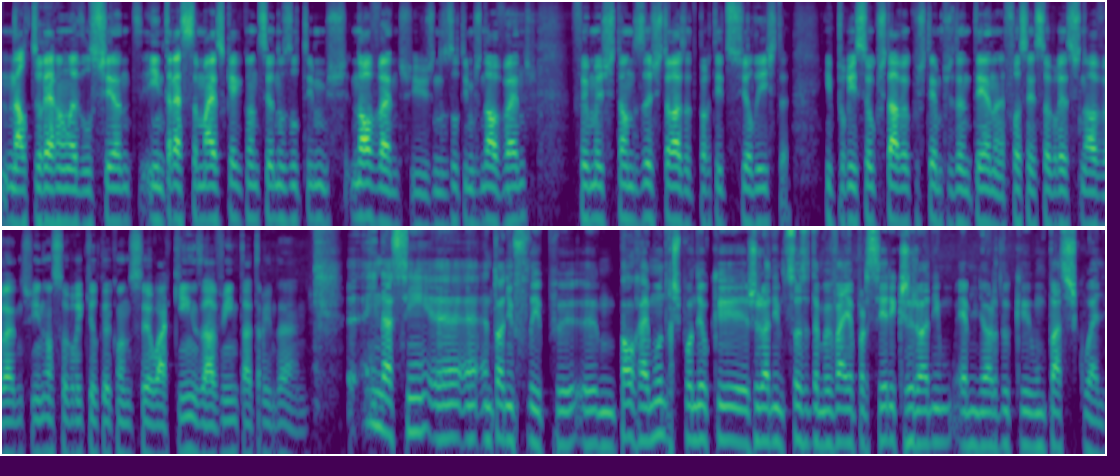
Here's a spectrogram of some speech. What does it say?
na altura era um adolescente e interessa mais o que, é aconteceu nos últimos nove anos. E nos últimos nove anos foi uma gestão desastrosa do Partido Socialista e por isso eu gostava que os tempos de antena fossem sobre esses nove anos e não sobre aquilo que aconteceu há 15, há 20, há 30 anos. Ainda assim, uh, António Felipe, Paulo Raimundo respondeu que Jerónimo de Sousa também vai aparecer e que Jerónimo é melhor do que um passo escolho.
